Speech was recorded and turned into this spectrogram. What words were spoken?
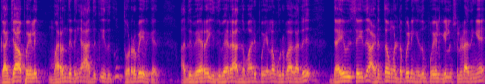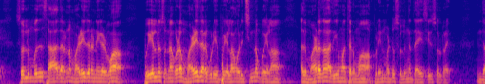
கஜா புயலை மறந்துடுங்க. அதுக்கு இதுக்கும் தொடர்பே இருக்காது. அது வேறு இது வேறு அந்த மாதிரி புயல்லாம் உருவாகாது. தயவு செய்து அடுத்தவங்கள்ட்ட போய் நீங்கள் எதுவும் புயல் கீழ்னு சொல்லிடாதீங்க. சொல்லும்போது சாதாரண மழை தர நிகழ்வான் புயல்னு சொன்னால் கூட மழை தரக்கூடிய புயலாம் ஒரு சின்ன புயலாம். அது மழை தான் அதிகமாக தருமா அப்படின்னு மட்டும் சொல்லுங்கள் தயவுசெய்து சொல்கிறேன் இந்த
